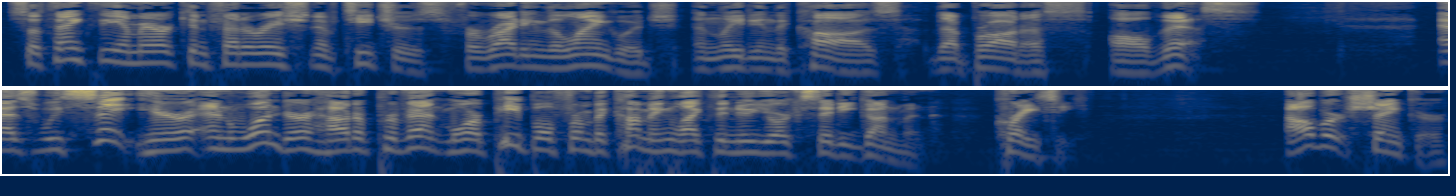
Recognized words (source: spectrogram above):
So thank the American Federation of Teachers for writing the language and leading the cause that brought us all this as we sit here and wonder how to prevent more people from becoming like the New York City gunman. Crazy. Albert Shanker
